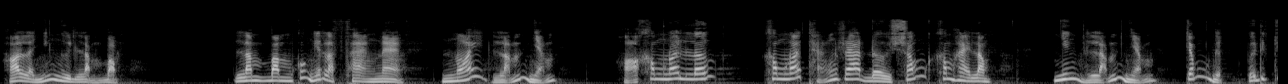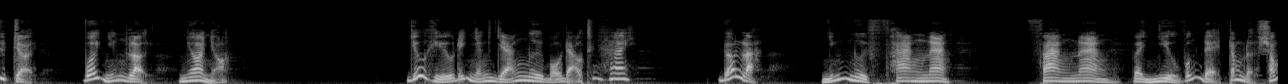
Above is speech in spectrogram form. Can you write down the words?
họ là những người lầm bầm. Lầm bầm có nghĩa là phàn nàn, nói lẩm nhẩm, Họ không nói lớn, không nói thẳng ra đời sống không hài lòng, nhưng lẩm nhẩm chống nghịch với Đức Chúa Trời với những lời nho nhỏ. Dấu hiệu để nhận dạng người bội đạo thứ hai, đó là những người phàn nàn, phàn nàn về nhiều vấn đề trong đời sống,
